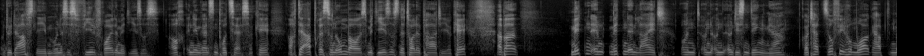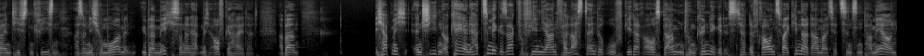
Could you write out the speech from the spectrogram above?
und du darfst leben und es ist viel Freude mit Jesus, auch in dem ganzen Prozess, okay? Auch der Abriss und Umbau ist mit Jesus eine tolle Party, okay? Aber mitten in, mitten in Leid und, und, und, und diesen Dingen, ja. Gott hat so viel Humor gehabt in meinen tiefsten Krisen. Also nicht Humor mit, über mich, sondern er hat mich aufgeheitert. Aber ich habe mich entschieden, okay, und er hat zu mir gesagt vor vielen Jahren, verlass deinen Beruf, geh da raus, Beamtentum, kündige das. Ich hatte eine Frau und zwei Kinder damals, jetzt sind es ein paar mehr. Und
